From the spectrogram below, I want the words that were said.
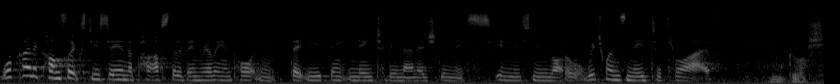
What kind of conflicts do you see in the past that have been really important that you think need to be managed in this in this new model? Which ones need to thrive? Oh gosh,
